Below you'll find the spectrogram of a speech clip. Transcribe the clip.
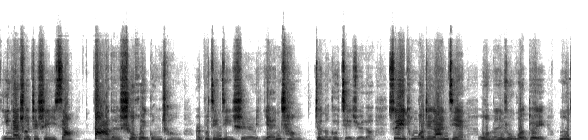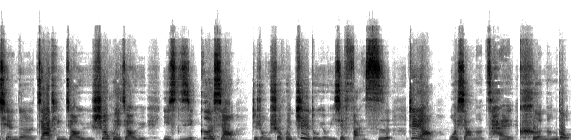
应该说，这是一项。大的社会工程，而不仅仅是严惩就能够解决的。所以，通过这个案件，我们如果对目前的家庭教育、社会教育以及各项这种社会制度有一些反思，这样我想呢，才可能够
